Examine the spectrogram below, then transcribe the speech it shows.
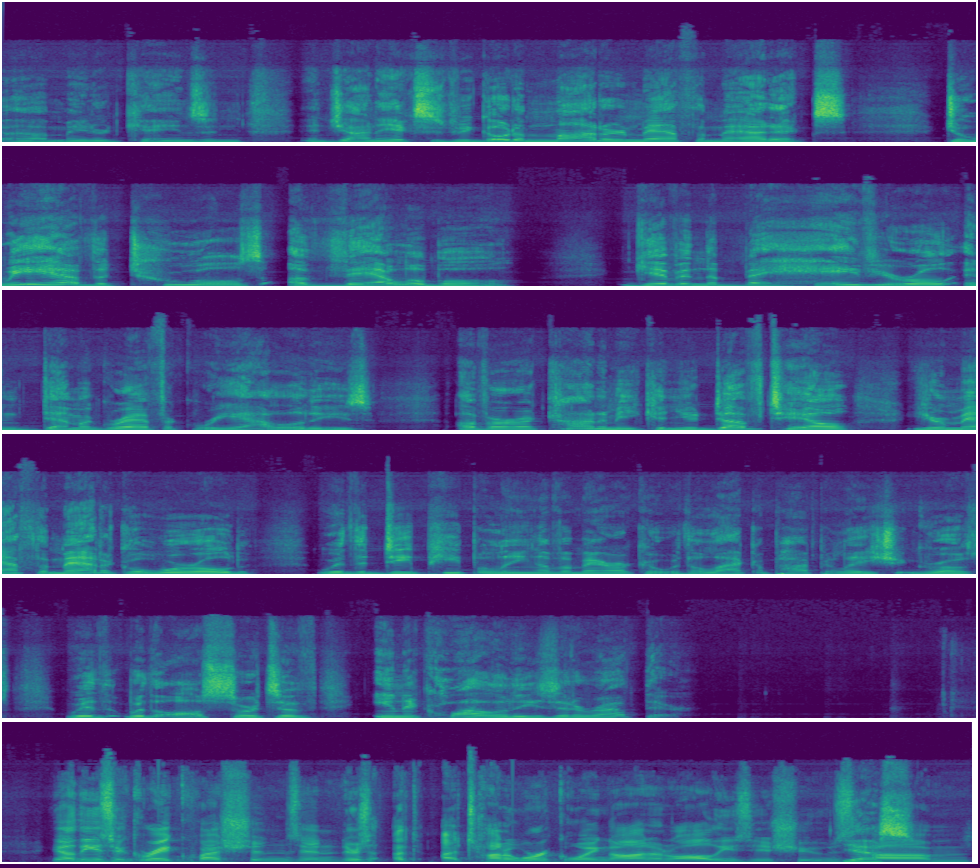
uh, Maynard Keynes and, and John Hicks, as we go to modern mathematics, do we have the tools available given the behavioral and demographic realities of our economy? Can you dovetail your mathematical world with the depeopling of America, with the lack of population growth, with, with all sorts of inequalities that are out there? You know, these are great questions, and there's a, a ton of work going on on all these issues. Yes. Um,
